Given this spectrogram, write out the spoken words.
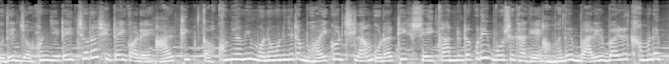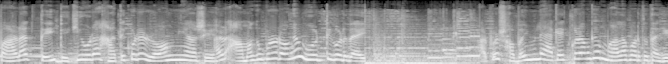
ওদের যখন যেটা ইচ্ছে ওরা সেটাই করে। আর ঠিক তখনই আমি মনে মনে যেটা ভয় করছিলাম, ওরা ঠিক সেই কাণ্ডটা করেই বসে থাকে। আমাদের বাড়ির বাইরের খামারে পা রাখতেই দেখি ওরা হাতে করে রং নিয়ে আসে আর আমাকে পুরো রঙে ভর্তি করে দেয়। তারপর সবাই মিলে এক এক করে আমাকে মালা পড়তে থাকে।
